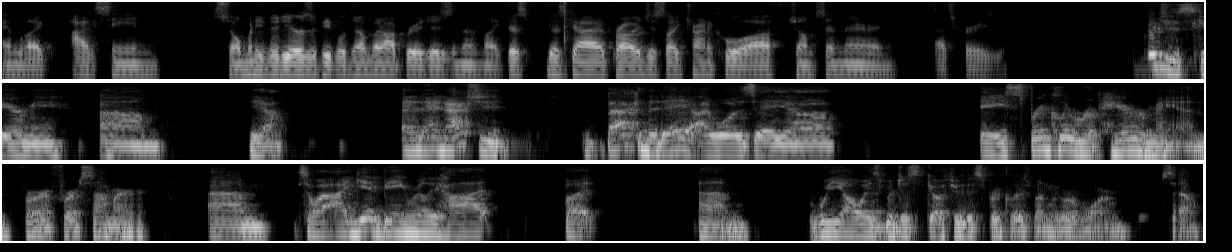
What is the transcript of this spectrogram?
and like I've seen so many videos of people jumping off bridges, and then like this this guy probably just like trying to cool off, jumps in there, and that's crazy. Bridges scare me. Um, yeah, and and actually back in the day, I was a uh, a sprinkler repair man for for a summer. Um, so I, I, get being really hot, but um, we always would just go through the sprinklers when we were warm. So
